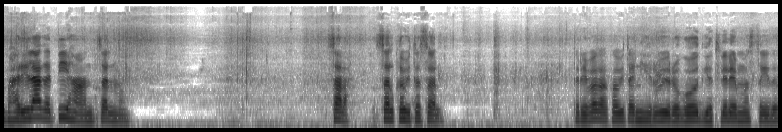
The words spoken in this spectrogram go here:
भारी. लागती? हा चल मग. चला चल कविता चल. तरी बघा कवितानी हिरो हिरो गवत घेतलेलं आहे मस्त इथं.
